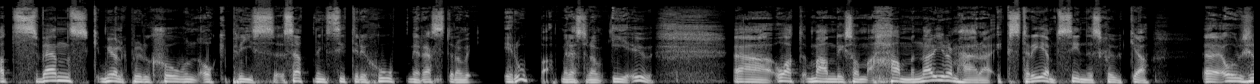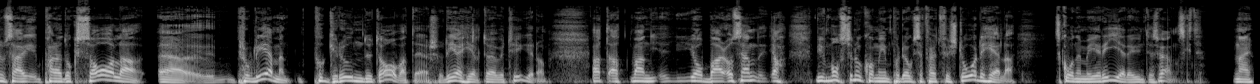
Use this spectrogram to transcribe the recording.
Att svensk mjölkproduktion och prissättning sitter ihop med resten av Europa, med resten av EU. Uh, eh, och att man liksom hamnar i de här extremt sinnessjuka uh, och liksom så här paradoxala uh, problemen på grund av att det är så. Det är jag helt övertygad om. Att, att man jobbar, och sen, ja, vi måste nog komma in på det också för att förstå det hela. Skånemejerier är ju inte svenskt. Nej.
